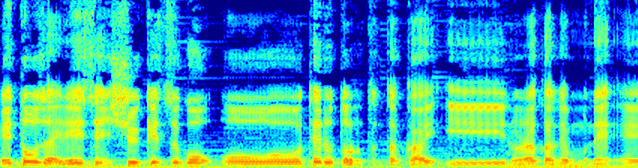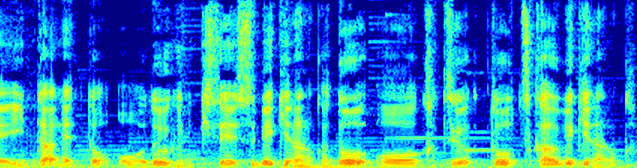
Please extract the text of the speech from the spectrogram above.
え東西冷戦終結後、テロとの戦いの中でもね、インターネットをどういうふうに規制すべきなのか、どう活用、どう使うべきなのか、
